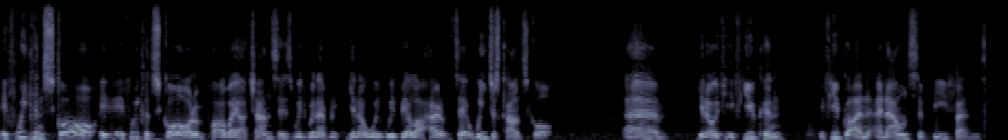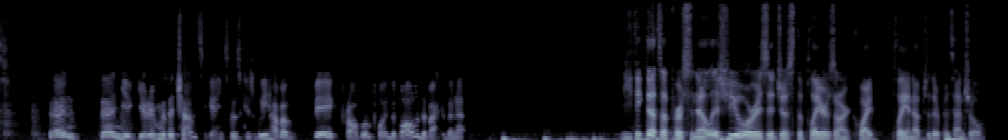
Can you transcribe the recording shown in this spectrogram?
If we can score, if we could score and put away our chances, we'd win every. You know, we, would be a lot higher up the table. We just can't score. Um, mm. you know, if if you can, if you've got an, an ounce of defense, then then you, you're in with a chance against us because we have a big problem putting the ball in the back of the net. You think that's a personnel issue, or is it just the players aren't quite playing up to their potential?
